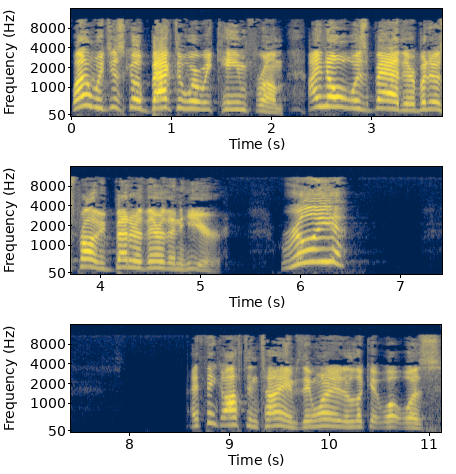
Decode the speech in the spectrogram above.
Why don't we just go back to where we came from? I know it was bad there, but it was probably better there than here. Really? I think oftentimes they wanted to look at what was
